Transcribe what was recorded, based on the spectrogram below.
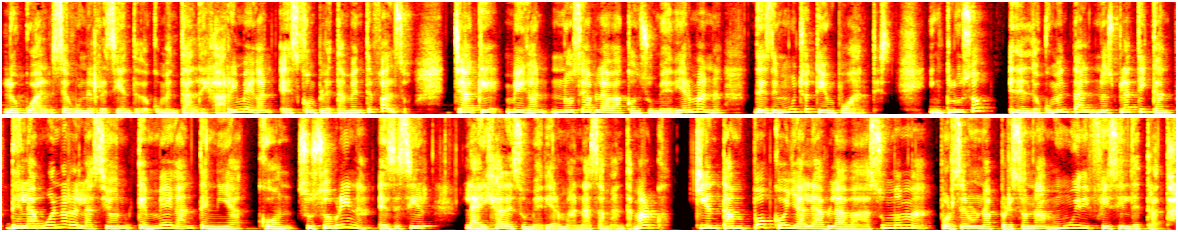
lo cual, según el reciente documental de Harry y Meghan, es completamente falso, ya que Meghan no se hablaba con su media hermana desde mucho tiempo antes. Incluso en el documental nos platican de la buena relación que Meghan tenía con su sobrina, es decir, la hija de su media hermana Samantha Markle quien tampoco ya le hablaba a su mamá por ser una persona muy difícil de tratar.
